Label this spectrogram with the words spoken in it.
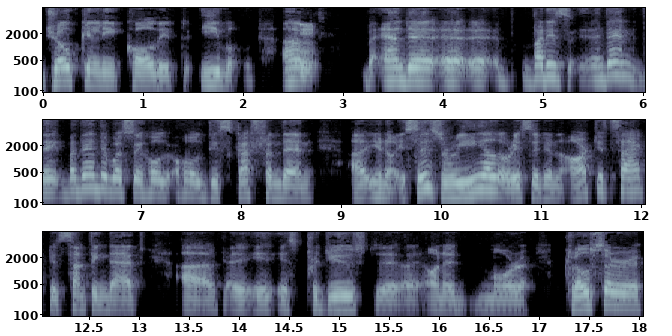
jokingly call it evil. Um, mm. And uh, uh, but is and then they but then there was a whole whole discussion. Then uh, you know, is this real or is it an artifact? Is something that uh, is produced uh, on a more closer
